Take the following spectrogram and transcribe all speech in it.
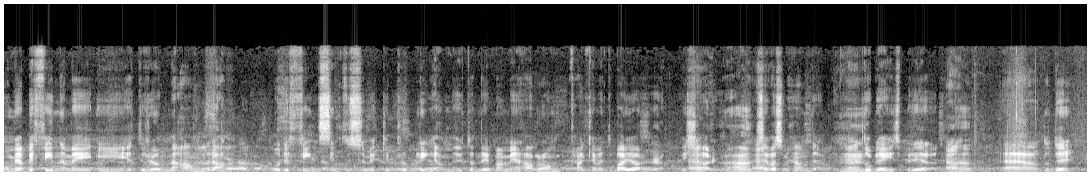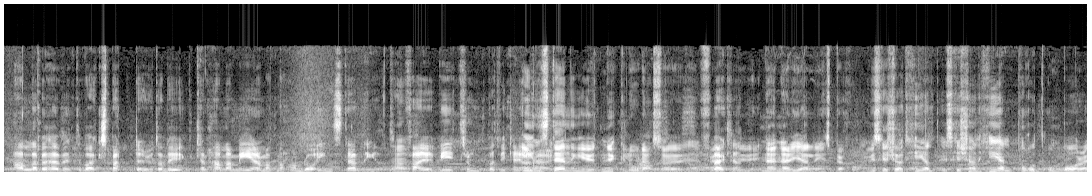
om jag befinner mig i ett rum med andra och det finns inte så mycket problem utan det bara mer handlar om, fan kan vi inte bara göra det då? Vi kör, ja. se vad som händer. Mm. Då blir jag inspirerad. Ja. Uh, alla behöver inte vara experter utan det kan handla mer om att man har en bra inställning. ja. fan, vi tror på att vi kan göra Inställning det här. är ju ett nyckelord alltså. Verkligen. När, när det gäller inspiration. Vi ska, köra ett helt, vi ska köra en hel podd om bara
